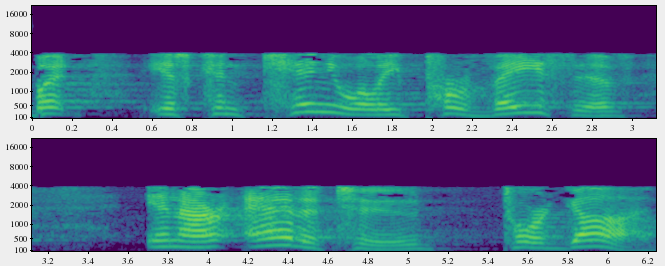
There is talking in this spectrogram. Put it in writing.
but is continually pervasive in our attitude toward God.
